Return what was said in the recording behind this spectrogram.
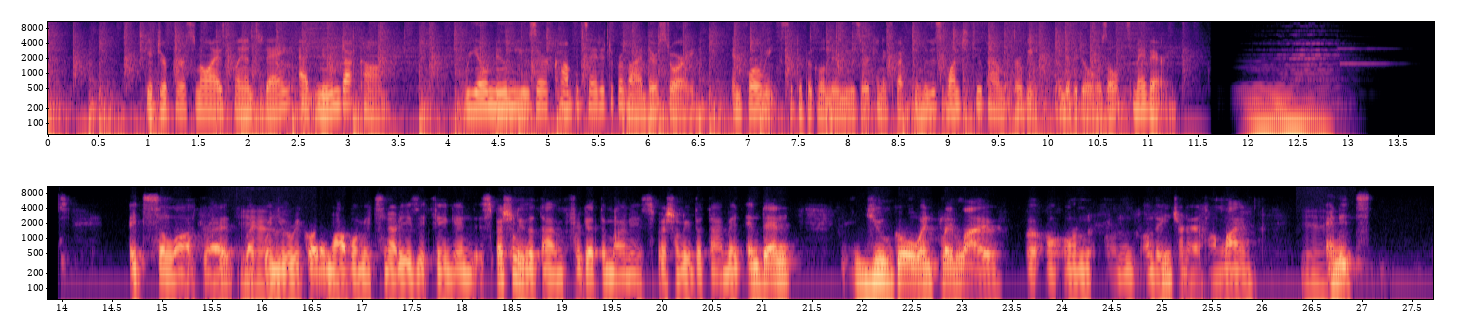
Get your personalized plan today at Noom.com. Real Noom user compensated to provide their story. In four weeks, the typical Noom user can expect to lose one to two pounds per week. Individual results may vary. it's a lot, right? Like when you record an album, it's not an easy thing, and especially the time. Forget the money, especially the time, and and then you go and play live uh, on on on the internet online, Yeah. and it's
